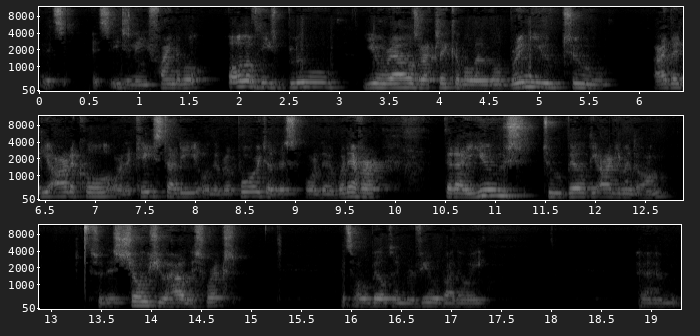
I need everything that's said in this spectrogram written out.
It's, it's easily findable all of these blue URLs are clickable and will bring you to either the article or the case study or the report or this or the whatever that I use to build the argument on. So this shows you how this works. It's all built in Reveal, by the way. Um,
